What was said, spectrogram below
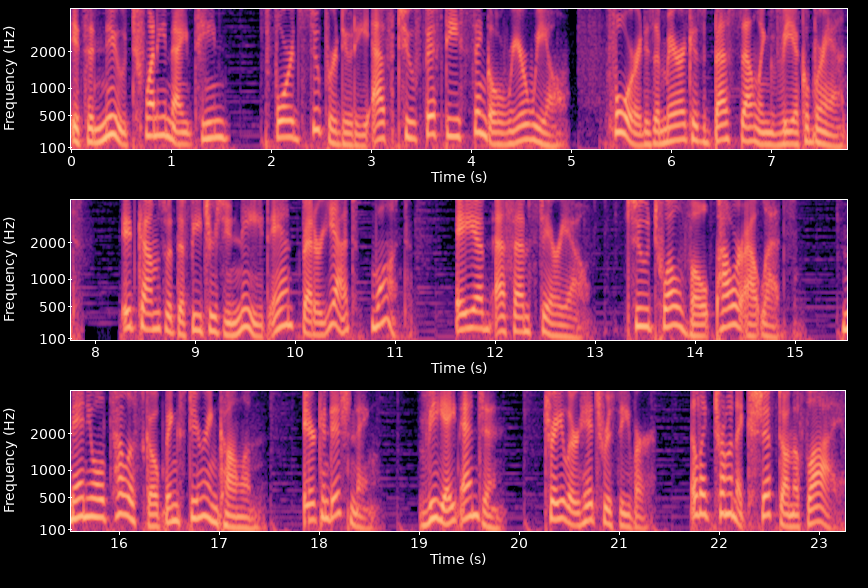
It's a new 2019 Ford Super Duty F250 single rear wheel. Ford is America's best selling vehicle brand. It comes with the features you need and, better yet, want AM FM stereo, two 12 volt power outlets, manual telescoping steering column, air conditioning, V8 engine, trailer hitch receiver, electronic shift on the fly,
